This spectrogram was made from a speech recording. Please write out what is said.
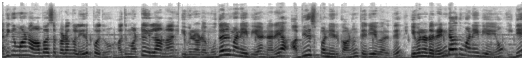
அதிகமான ஆபாச படங்கள் இருப்பதும் அது மட்டும் இல்லாமல் இவனோட முதல் மனைவியை நிறைய அபியூஸ் பண்ணியிருக்கானும் தெரிய வருது. இவனோட ரெண்டாவது மனைவியையும் இதே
